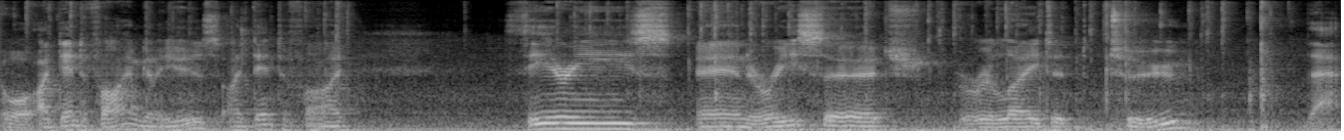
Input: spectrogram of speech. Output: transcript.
or identify, I'm going to use identify theories and research related to that.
